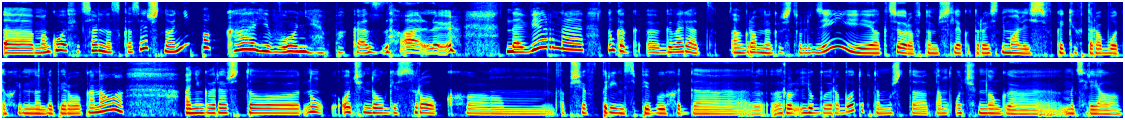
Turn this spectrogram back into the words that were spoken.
Э, могу официально сказать, что они пока его не показали. Наверное, наверное, ну, как э, говорят огромное количество людей и актеров, в том числе, которые снимались в каких-то работах именно для Первого канала, они говорят, что, ну, очень долгий срок э, вообще, в принципе, выхода э, любой работы, потому что там очень много материала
